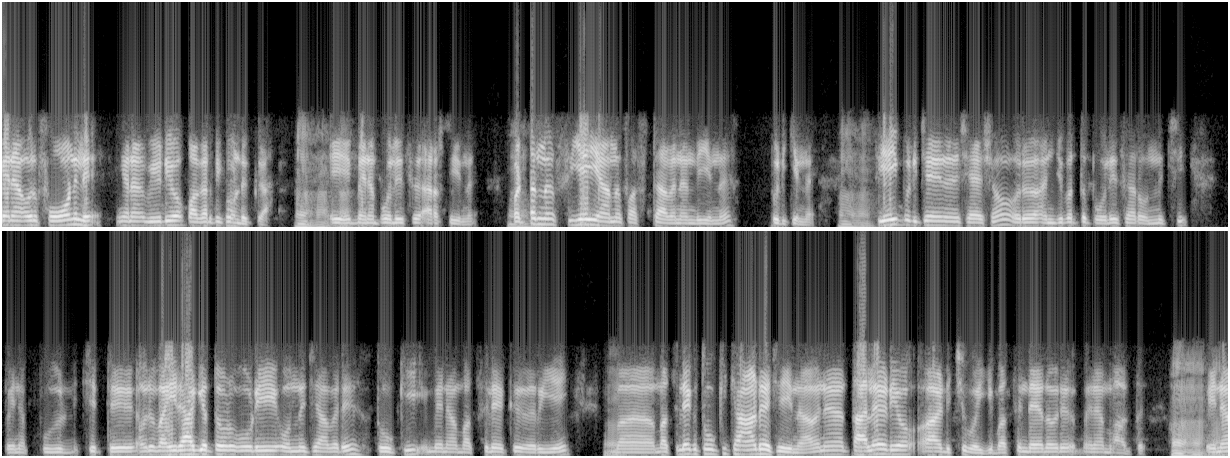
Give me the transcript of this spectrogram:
പിന്നെ ഒരു ഫോണിൽ ഇങ്ങനെ വീഡിയോ പകർത്തിക്കൊണ്ടിരിക്കുക ഈ പിന്നെ പോലീസ് അറസ്റ്റ് ചെയ്യുന്നത് പെട്ടെന്ന് സി ഐ ആണ് ഫസ്റ്റ് അവൻ എന്ത് ചെയ്യുന്നത് പിടിക്കുന്നത്. സി ഐ പിടിച്ചതിന് ശേഷം ഒരു അഞ്ചു പത്ത് പോലീസുകാർ ഒന്നിച്ച് പിന്നെ പിടിച്ചിട്ട് ഒരു വൈരാഗ്യത്തോടു കൂടി ഒന്നിച്ച് അവർ തൂക്കി പിന്നെ ബസ്സിലേക്ക് ബ- ബസ്സിലേക്ക് തൂക്കി ചാടുക ചെയ്യുന്നത്. അവന് തലയടിയോ അടിച്ചു പോയി. ബസ്സിന്റെ ഏതോ ഒരു പിന്നെ ഭാഗത്ത്. പിന്നെ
